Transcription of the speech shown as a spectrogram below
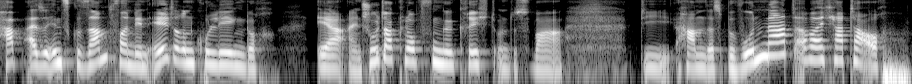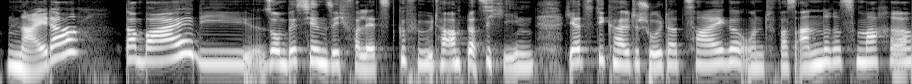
habe also insgesamt von den älteren Kollegen doch eher ein Schulterklopfen gekriegt und es war, die haben das bewundert, aber ich hatte auch Neider, dabei, die so ein bisschen sich verletzt gefühlt haben, dass ich ihnen jetzt die kalte Schulter zeige und was anderes mache.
